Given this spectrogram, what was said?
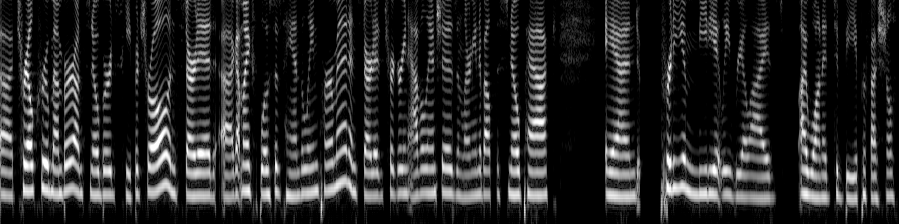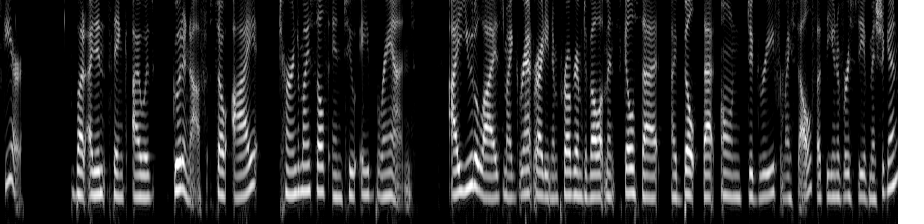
uh, trail crew member on Snowbird Ski Patrol and started. Uh, I got my explosives handling permit and started triggering avalanches and learning about the snowpack. And pretty immediately realized I wanted to be a professional skier, but I didn't think I was good enough. So I turned myself into a brand. I utilized my grant writing and program development skill set. I built that own degree for myself at the University of Michigan.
